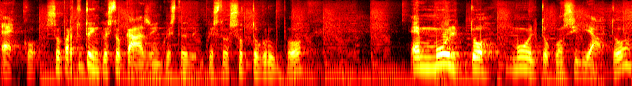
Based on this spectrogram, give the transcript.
Ecco, soprattutto in questo caso, in questo, in questo sottogruppo, è molto molto consigliato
